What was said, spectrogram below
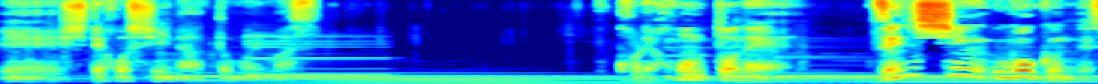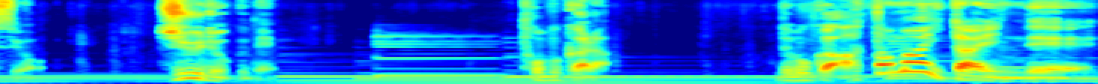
えー、してほしいなと思います。これほんとね、全身動くんですよ。重力で。飛ぶから。で、僕頭痛いんで、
